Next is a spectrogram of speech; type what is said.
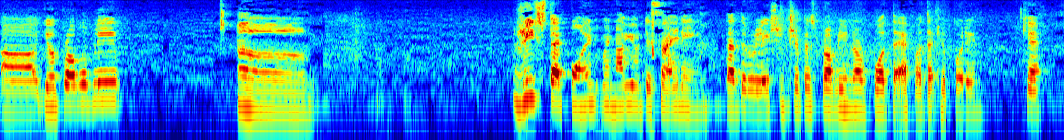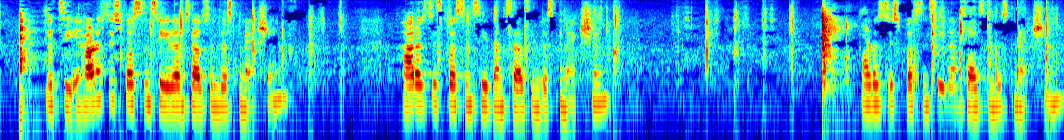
uh, you're probably um, reached that point where now you're deciding that the relationship is probably not worth the effort that you put in. Okay. Let's see. How does this person see themselves in this connection? How does this person see themselves in this connection? How does this person see themselves in this connection?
